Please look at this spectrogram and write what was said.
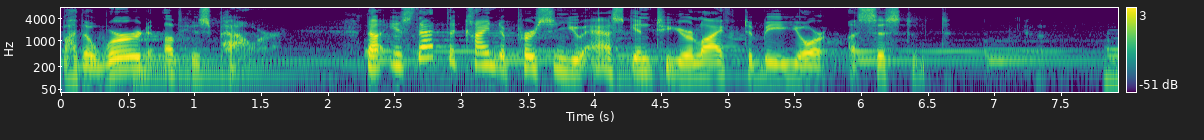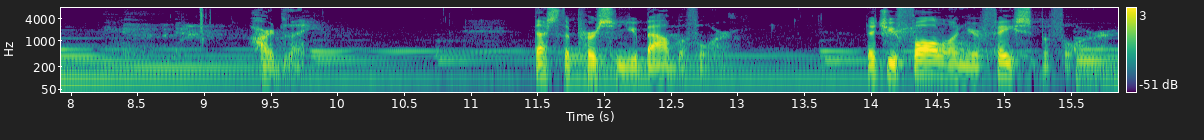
by the word of his power. Now, is that the kind of person you ask into your life to be your assistant? Hardly. That's the person you bow before, that you fall on your face before,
